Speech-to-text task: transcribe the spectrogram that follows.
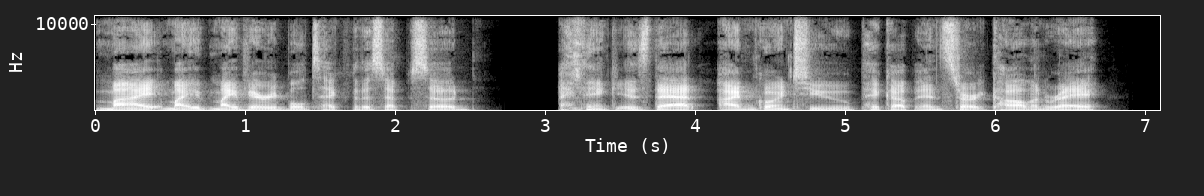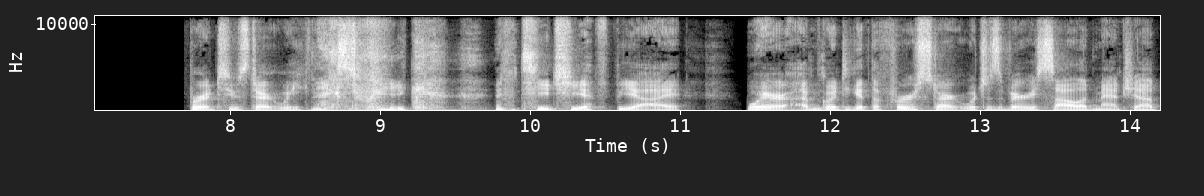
My my my very bold tech for this episode, I think, is that I'm going to pick up and start Colin Rea for a two start week next week in TGFBI, where I'm going to get the first start, which is a very solid matchup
